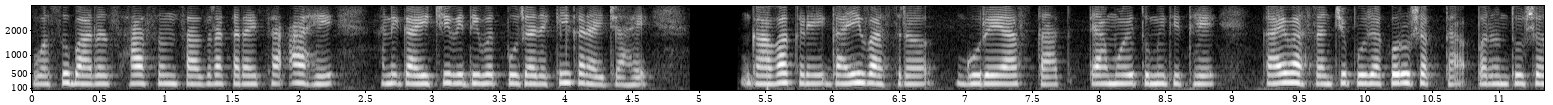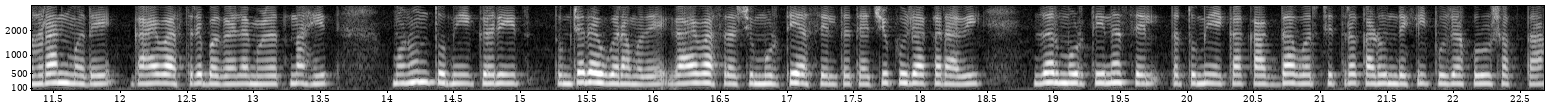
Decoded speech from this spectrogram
वसुबारस हा सण साजरा करायचा आहे आणि गाईची विधिवत पूजा देखील करायची आहे. गावाकडे गाई वासरं गुरे असतात. त्यामुळे तुम्ही तिथे गाई वासरांची पूजा करू शकता. परंतु शहरांमध्ये गाय वासरे बघायला मिळत नाहीत. म्हणून तुम्ही घरीच तुमच्या देवघरामध्ये गाय वासराची मूर्ती असेल तर त्याची पूजा करावी. जर मूर्ती नसेल तर तुम्ही एका कागदावर चित्र काढून देखील पूजा करू शकता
